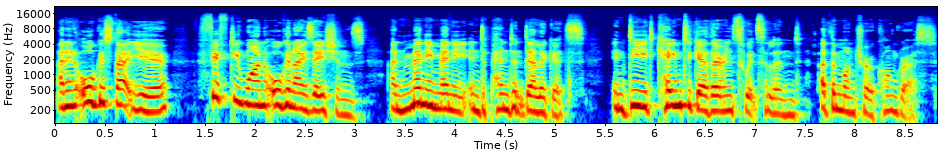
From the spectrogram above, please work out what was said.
And in August that year, 51 organisations and many, many independent delegates indeed came together in Switzerland at the Montreux Congress.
